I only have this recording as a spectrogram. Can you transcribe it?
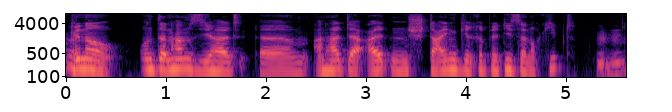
genau. Und dann haben sie halt ähm, anhand der alten Steingerippe, die es da noch gibt, Mhm.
